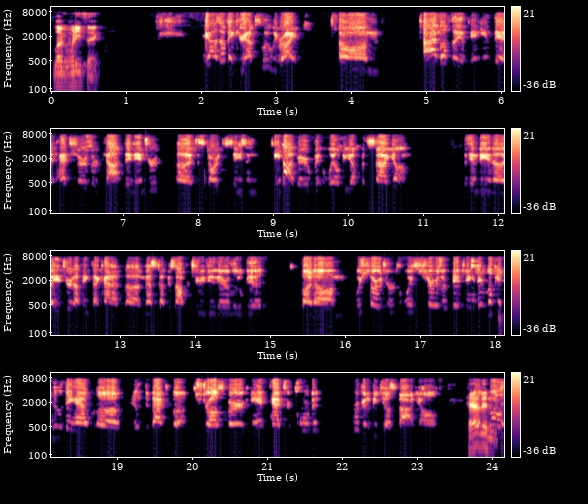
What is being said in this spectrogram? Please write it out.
Logan, what do you think? Guys, I think you're absolutely right. Um, I'm of the opinion that had Scherzer not been injured uh, at the start of the season, he might very well be up with Cy Young. With him being uh, injured, I think that kind of uh, messed up his opportunity there a little bit. But um, with Scherzer with Scherzer pitching, and then look at who they have uh, to back them up: Strasburg and Patrick Corbin. We're going to be just fine, y'all. Having Well,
